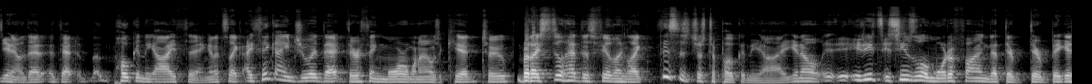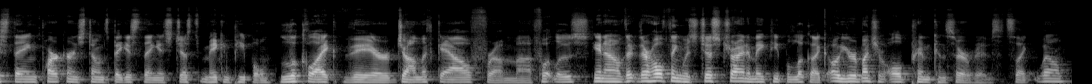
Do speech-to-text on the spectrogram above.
you know that that poke in the eye thing, and it's like I think I enjoyed that their thing more when I was a kid too. But I still had this feeling like this is just a poke in the eye. You know, it, it, it, seems a little mortifying that their their biggest thing, Parker and Stone's biggest thing, is just making people look like they're John Lithgow from uh, Footloose. You know, their, their whole thing was just trying to make people look like, oh, you're a bunch of old prim conservatives. It's like, well,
